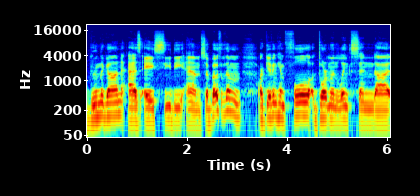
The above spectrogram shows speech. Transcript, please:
Gundogan as a CDM. So both of them are giving him full Dortmund links, and uh,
